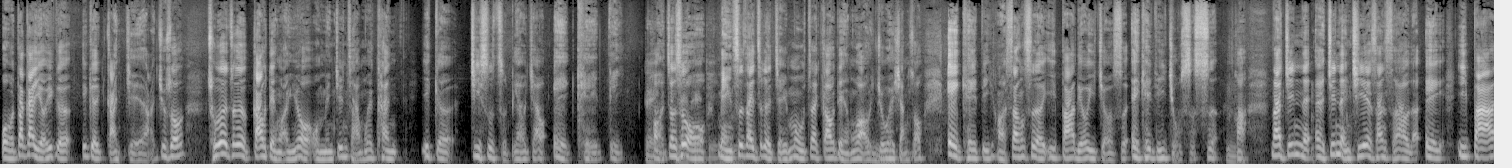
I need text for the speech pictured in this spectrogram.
我大概有一个一个感觉啊，就是说除了这个高点完以后，我们经常会看一个技术指标叫 AKD。哦，这是我每次在这个节目在高点的话，我就会想说，A K D 哈，上次的一八六一九是 A K D 九十四哈，那今年呃今年七月三十号的 A 一八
